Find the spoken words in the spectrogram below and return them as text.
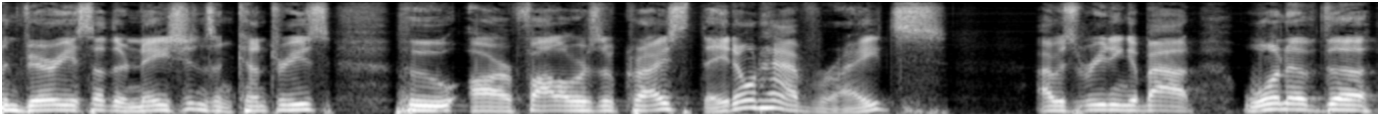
in various other nations and countries who are followers of Christ, they don't have rights. I was reading about one of the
